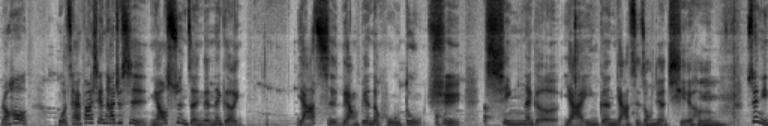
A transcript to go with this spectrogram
然后我才发现他就是你要顺着你的那个。牙齿两边的弧度去清那个牙龈跟牙齿中间的切合，嗯，所以你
